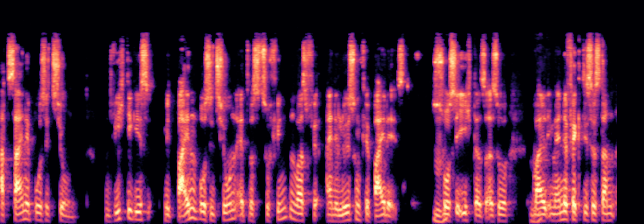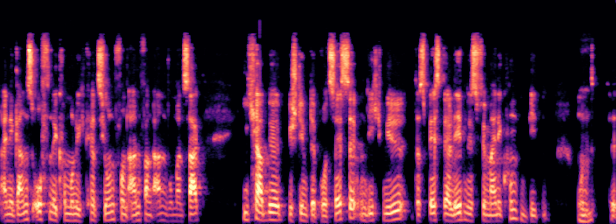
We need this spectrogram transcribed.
hat seine Position. Und wichtig ist, mit beiden Positionen etwas zu finden, was für eine Lösung für beide ist. Mhm. So sehe ich das. Also, mhm. weil im Endeffekt ist es dann eine ganz offene Kommunikation von Anfang an, wo man sagt, ich habe bestimmte Prozesse und ich will das beste Erlebnis für meine Kunden bieten. Und mhm.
